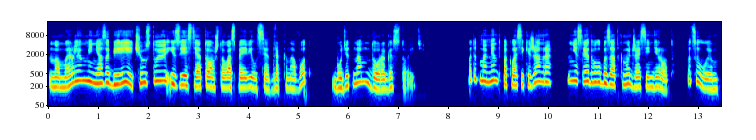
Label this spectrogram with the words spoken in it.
Но, Мерлин, меня забери, чувствую известие о том, что у вас появился драконовод, будет нам дорого стоить. В этот момент по классике жанра мне следовало бы заткнуть Джасинди рот. Поцелуем.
